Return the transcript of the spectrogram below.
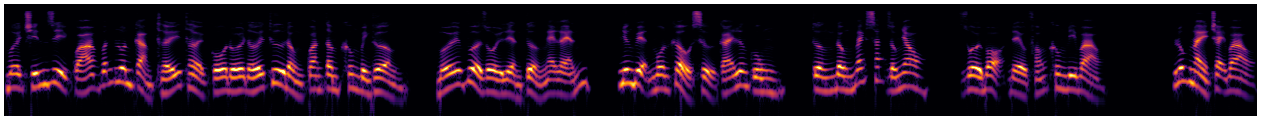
19 gì quá vẫn luôn cảm thấy thời cố đối đối thư đồng quan tâm không bình thường, mới vừa rồi liền tưởng nghe lén, nhưng viện môn khẩu xử cái lương cung, tường đồng vách sắt giống nhau, rồi bỏ đều phóng không đi vào. Lúc này chạy vào,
